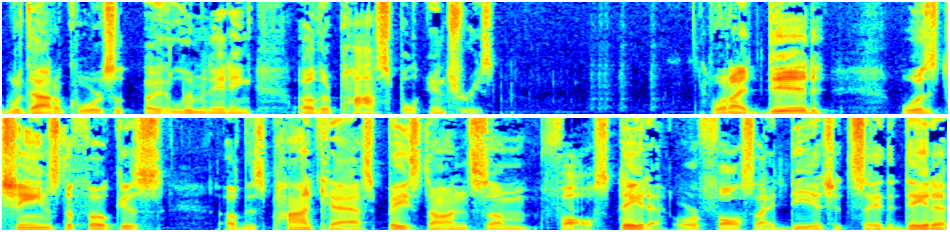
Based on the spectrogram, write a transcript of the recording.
without, of course, uh, eliminating other possible entries? What I did was change the focus of this podcast based on some false data or false idea, I should say. The data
